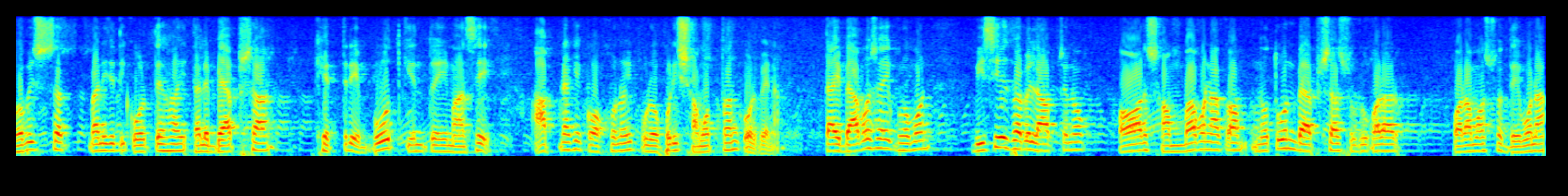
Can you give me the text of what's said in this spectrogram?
ভবিষ্যৎবাণী যদি করতে হয়, তাহলে ব্যবসা ক্ষেত্রে বোধ কিন্তু এই মাসে আপনাকে কখনোই পুরোপুরি সমর্থন করবে না। তাই ব্যবসায়িক ভ্রমণ বিশেষভাবে লাভজনক হওয়ার সম্ভাবনা কম। নতুন ব্যবসা শুরু করার পরামর্শ দেব না,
